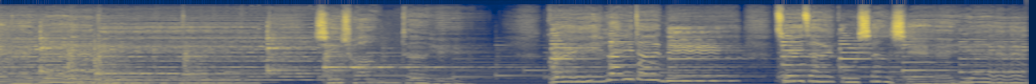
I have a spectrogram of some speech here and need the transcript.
故乡斜月。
